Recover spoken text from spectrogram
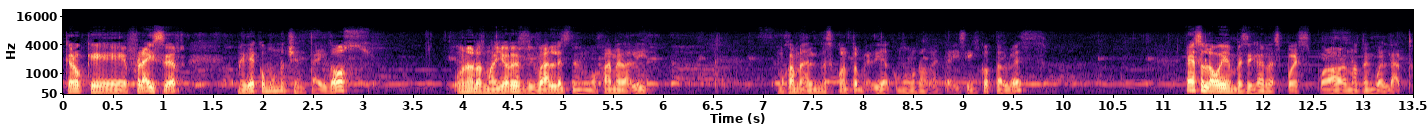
creo que Fraser medía como un 82. Uno de los mayores rivales de Mohamed Ali. Mohamed Ali no sé cuánto medía, como un 95 tal vez. Eso lo voy a investigar después, por ahora no tengo el dato.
